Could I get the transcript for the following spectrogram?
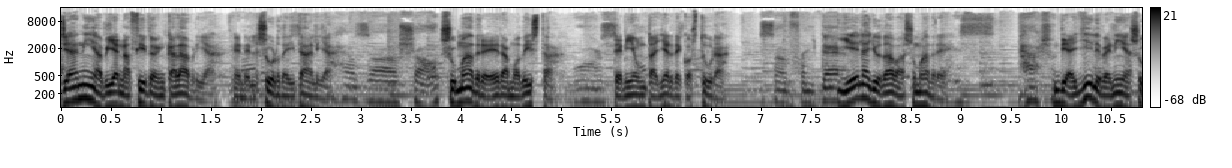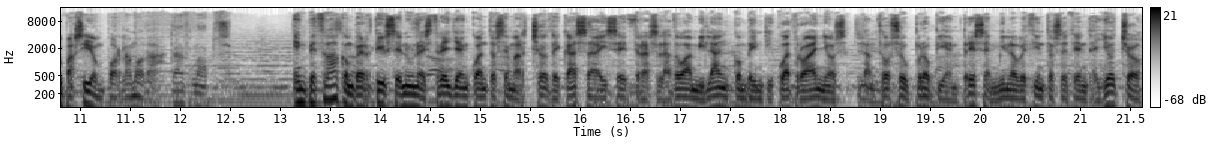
Gianni había nacido en Calabria, en el sur de Italia. Su madre era modista, tenía un taller de costura y él ayudaba a su madre. De allí le venía su pasión por la moda. Empezó a convertirse en una estrella en cuanto se marchó de casa y se trasladó a Milán con 24 años. Lanzó su propia empresa en 1978.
